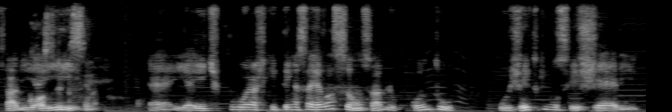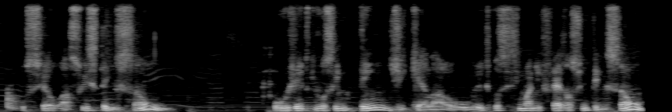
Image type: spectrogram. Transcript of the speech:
sabe? E aí, piscina. é, e aí, tipo, eu acho que tem essa relação, sabe? O quanto o jeito que você gere o seu, a sua extensão, ou o jeito que você entende que ela, ou o jeito que você se manifesta na sua intenção,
